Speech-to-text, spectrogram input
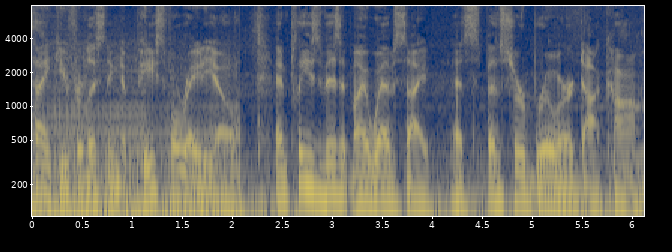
Thank you for listening to Peaceful Radio. And please visit my website at spencerbrewer.com.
